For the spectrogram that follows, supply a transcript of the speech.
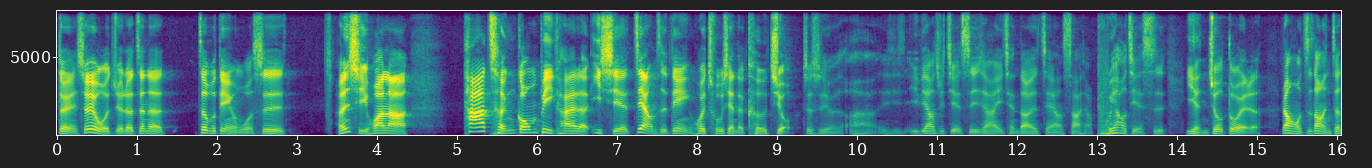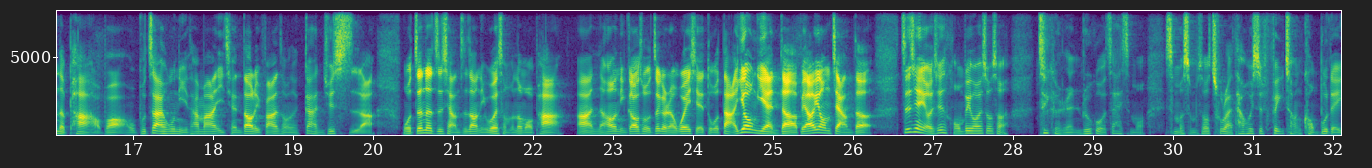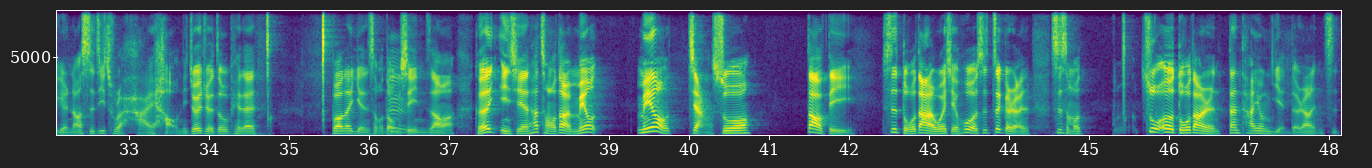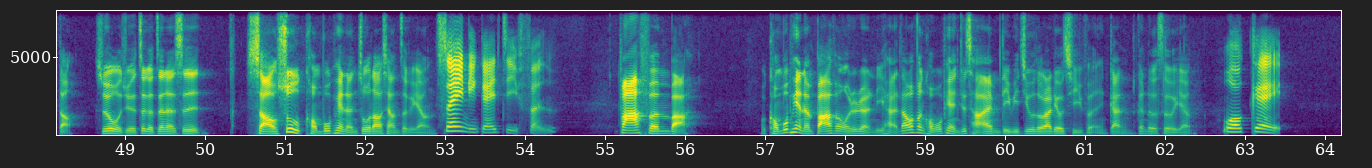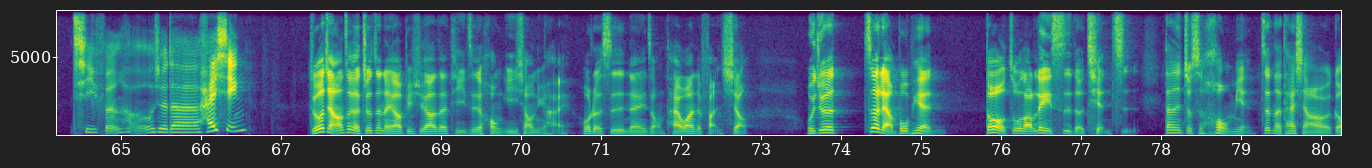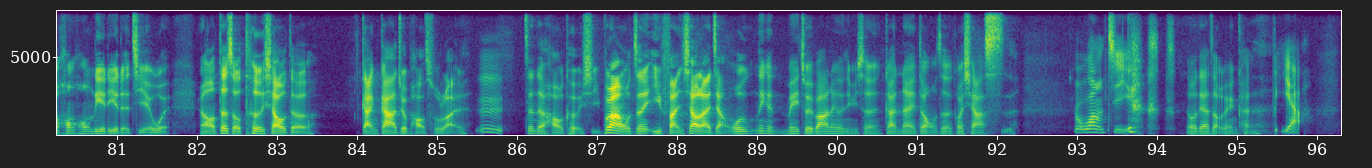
对，所以我觉得真的这部电影我是很喜欢啦。他成功避开了一些这样子电影会出现的窠臼，就是有啊，一一定要去解释一下以前到底是怎样杀小，不要解释，演就对了，让我知道你真的怕好不好？我不在乎你他妈以前到底发生什么，干你去死啊！我真的只想知道你为什么那么怕啊！然后你告诉我这个人威胁多大，用演的，不要用讲的。之前有些恐怖片会说什么，这个人如果在什么什么什么时候出来，他会是非常恐怖的一个人，然后实际出来还好，你就会觉得这部片在。不知道在演什么东西，你知道吗？可是隐形人他从头到尾没有没有讲说到底是多大的威胁，或者是这个人是什么作恶多端的人，但他用演的让你知道，所以我觉得这个真的是少数恐怖片能做到像这个样子。所以你给几分？八分吧。恐怖片能八分，我就很厉害。大部分恐怖片你去查 IMDB，几乎都在六七分，干跟乐色一样。我给。七分好，我觉得还行。主要讲到这个，就真的要必须要再提这些红衣小女孩，或者是那一种台湾的返校。我觉得这两部片都有做到类似的潜质，但是就是后面真的太想要有一个轰轰烈烈的结尾，然后这时候特效的尴尬就跑出来了。嗯，真的好可惜。不然我真的以返校来讲，我那个没嘴巴那个女生干那一段，我真的快吓死了。我忘记，那我等下找给你看。不要。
